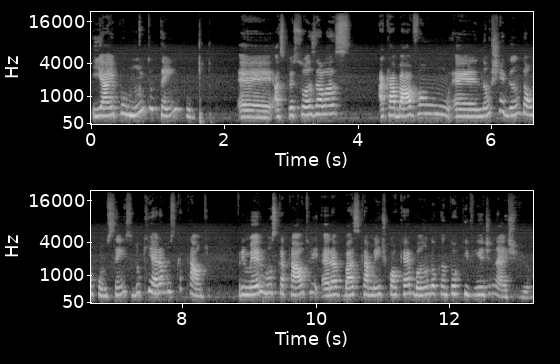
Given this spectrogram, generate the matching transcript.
E aí, por muito tempo, é, as pessoas elas acabavam é, não chegando a um consenso do que era música country. Primeiro, música country era basicamente qualquer banda ou cantor que vinha de Nashville.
